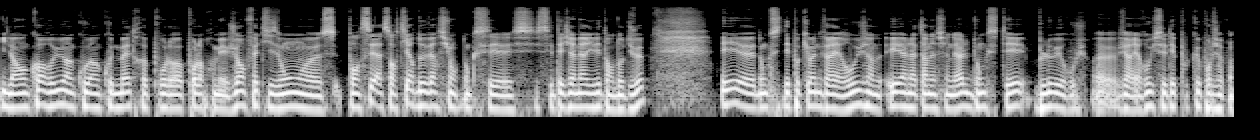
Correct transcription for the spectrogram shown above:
il a encore eu un coup un coup de maître pour leur pour leur premier jeu. En fait ils ont euh, pensé à sortir deux versions. Donc c'est c'était jamais arrivé dans d'autres jeux. Et euh, donc c'était Pokémon vert et rouge et à l'international donc c'était bleu et rouge. Euh, vert et rouge c'était que pour le Japon.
